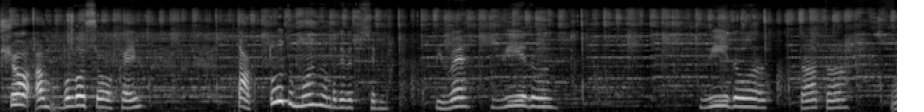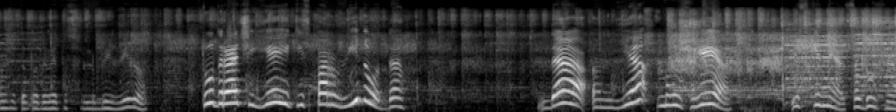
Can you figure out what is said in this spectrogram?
Що а, було все окей. Так, тут можна подивитися піве, відео. Відео, та-та. Можете подивитися любі відео. Тут, до речі, є якісь пару відео, де, де ем, є ножі і скини. Це дуже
